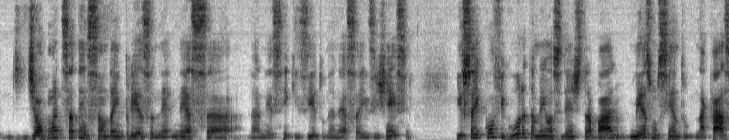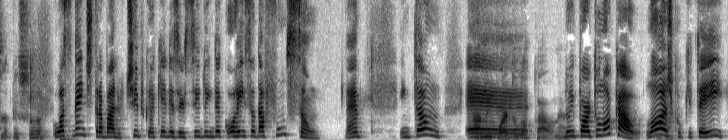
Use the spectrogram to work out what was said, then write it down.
de alguma desatenção da empresa nessa, né, nesse requisito, né, nessa exigência, isso aí configura também um acidente de trabalho, mesmo sendo na casa da pessoa? O acidente de trabalho típico é aquele exercido em decorrência da função, né? Então. É... Ah, não importa o local, né? Não importa o local. Lógico uhum. que tem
